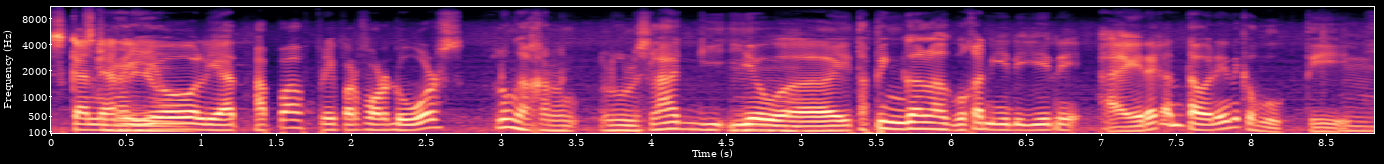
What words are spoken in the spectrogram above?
skenario, Lihat apa Prepare for the worst Lu nggak akan lulus lagi. Iya Hmm. wah Tapi enggak lah Gue kan gini-gini. Akhirnya kan tahun ini kebukti. Hmm,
